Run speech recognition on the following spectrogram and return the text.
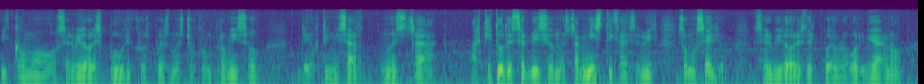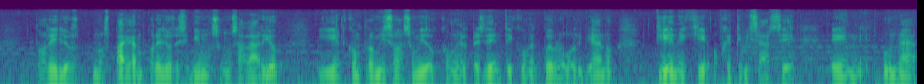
Y como servidores públicos, pues nuestro compromiso de optimizar nuestra actitud de servicio, nuestra mística de servicio. Somos ellos, servidores del pueblo boliviano, por ellos nos pagan, por ellos recibimos un salario, y el compromiso asumido con el presidente y con el pueblo boliviano tiene que objetivizarse en una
